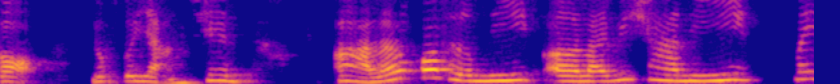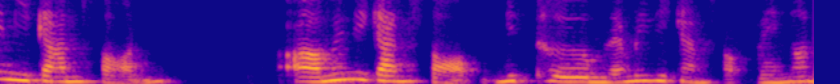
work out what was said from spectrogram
ก็ยกตัวอย่างเช่น อ่าแล้วก็เทอมนี้เออรายวิชานี้ไม่มีการสอน ไม่มีการสอบ mid term และไม่มีการสอบ final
